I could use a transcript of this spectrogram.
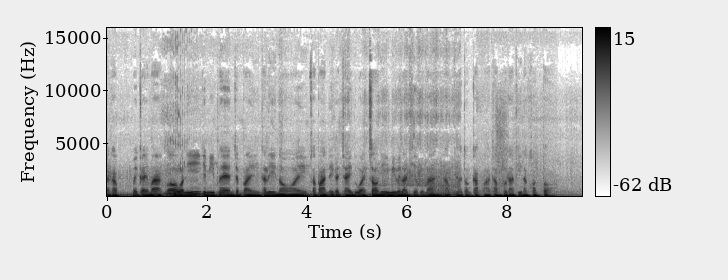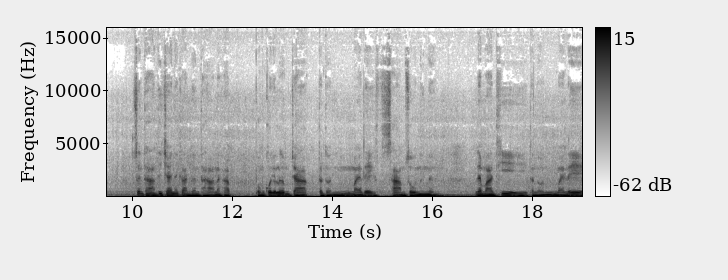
นะครับ ไม่ไกลมาก ก็วันนี้จะมีแพลนจะไปทะเลน้อยสะพานเอกชัยด้วยเสาร์นี้มีเวลาเที่ยวไม่มากนะครับ เดี๋ยวต้องกลับมาทำธุระที่นครต่อ เส้นทางที่ใช้ในการเดินทางนะครับ ผมก็จะเริ่มจากถนนหมายเลข 3011และมาที่ถนนหมายเลข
